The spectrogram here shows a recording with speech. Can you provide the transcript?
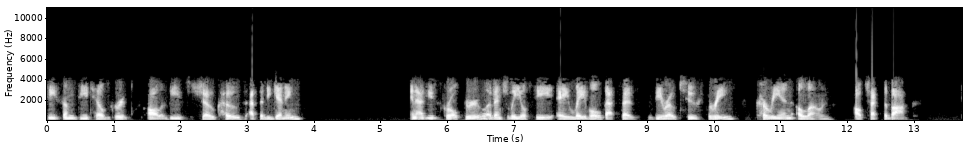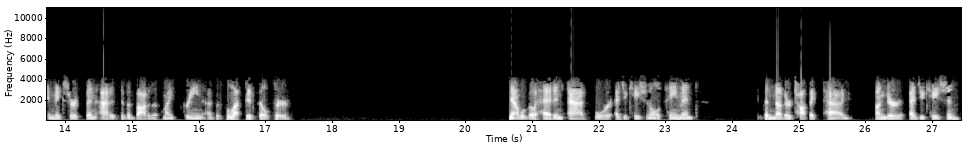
see some detailed groups. All of these show codes at the beginning. And as you scroll through, eventually you'll see a label that says 023 Korean alone. I'll check the box and make sure it's been added to the bottom of my screen as a selected filter. Now we'll go ahead and add for educational attainment. It's another topic tag under education,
